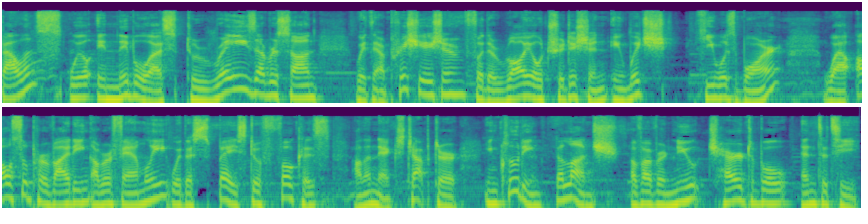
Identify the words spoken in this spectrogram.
balance will enable us to raise our son with an appreciation for the royal tradition in which he was born, while also providing our family with a space to focus on the next chapter, including the launch of our new charitable entity.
